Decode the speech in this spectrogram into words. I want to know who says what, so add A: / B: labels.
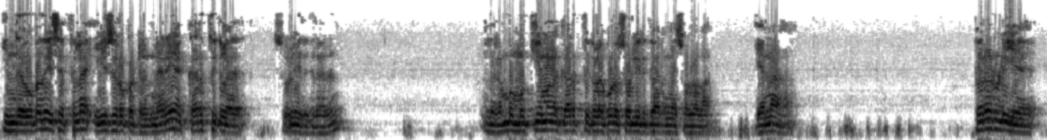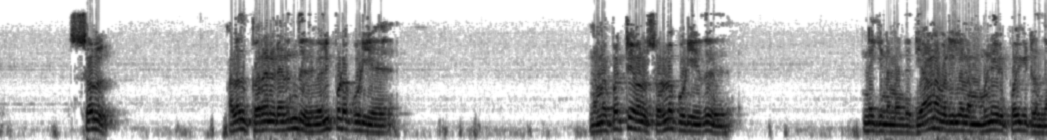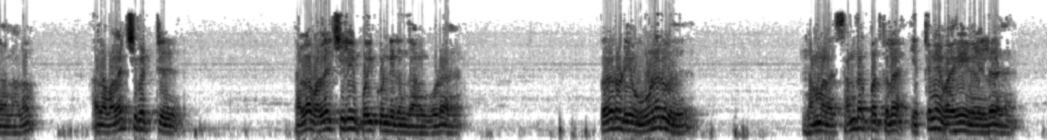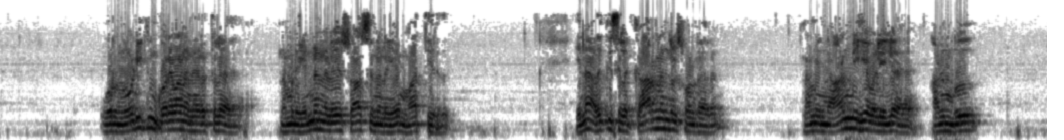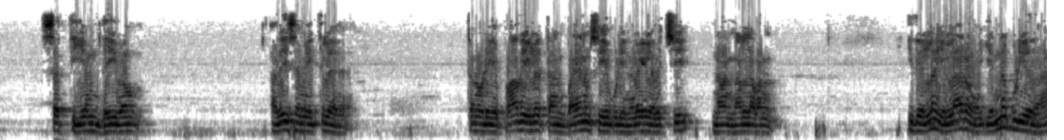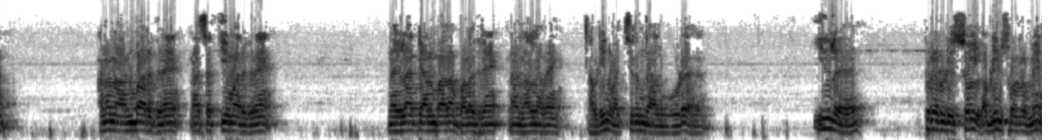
A: இந்த உபதேசத்துல ஈஸ்வரப்பட்ட நிறைய கருத்துக்களை சொல்லி இருக்கிறாரு ரொம்ப முக்கியமான கருத்துக்களை கூட சொல்லியிருக்காருன்னு சொல்லலாம். ஏன்னா பிறருடைய சொல் அல்லது பிறரிடமிருந்து வெளிப்படக்கூடிய நம்மை பற்றி அவர் சொல்லக்கூடியது இன்னைக்கு நம்ம இந்த தியான வழியில நம்ம முன்னேறி போய்கிட்டு இருந்தாலும் அதில் வளர்ச்சி பெற்று நல்ல வளர்ச்சியிலே போய்கொண்டிருந்தாலும் கூட பிறருடைய உணர்வு நம்மளை சந்தர்ப்பத்தில் எத்தனை வகைகளில் ஒரு நொடிக்கும் குறைவான நேரத்தில் நம்முடைய எண்ண நிலையை சுவாச நிலையை மாற்றிடுது ஏன்னா அதுக்கு சில காரணங்கள் சொல்றாரு. நம்ம இந்த ஆன்மீக வழியில் அன்பு சத்தியம் தெய்வம் அதே சமயத்தில் தன்னுடைய பாதையில தான் பயணம் செய்யக்கூடிய நிலைகளை வச்சு நான் நல்லவன். இதெல்லாம் எல்லாரும் எண்ணக்கூடியதுதான். ஆனா நான் அன்பா இருக்கிறேன் நான் சத்தியமா இருக்கிறேன் நான் எல்லாத்தையும் அன்பா தான் பழகுறேன் நான் நல்லவன் அப்படின்னு வச்சிருந்தாலும் கூட இதுல பிறருடைய சொல் அப்படின்னு சொல்றோமே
